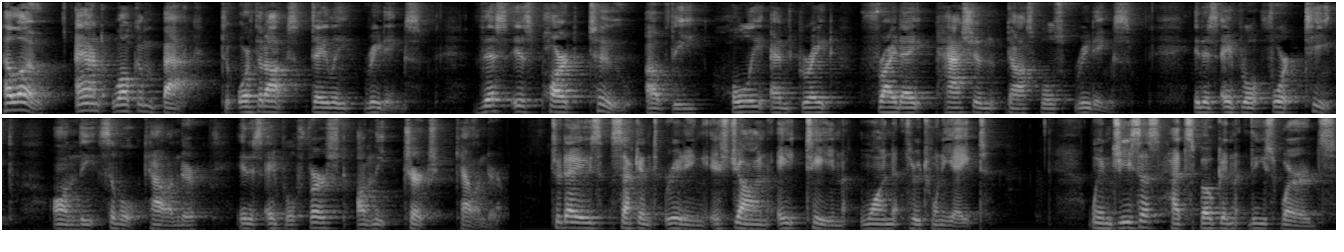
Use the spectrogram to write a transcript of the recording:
Hello, and welcome back to Orthodox Daily Readings. This is part two of the Holy and Great Friday Passion Gospels readings. It is April 14th on the civil calendar, it is April 1st on the church calendar. Today's second reading is John 18 1 through 28. When Jesus had spoken these words,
